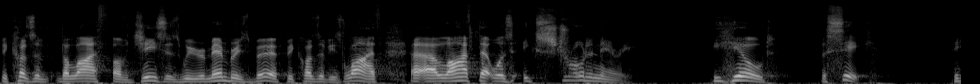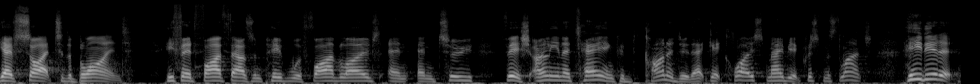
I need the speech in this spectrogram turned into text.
Because of the life of Jesus. We remember his birth because of his life, a life that was extraordinary. He healed the sick, he gave sight to the blind. He fed 5,000 people with five loaves and, and two fish. Only an Italian could kind of do that, get close, maybe at Christmas lunch. He did it.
